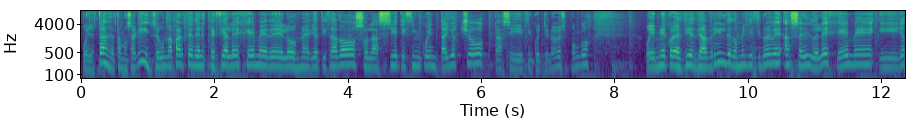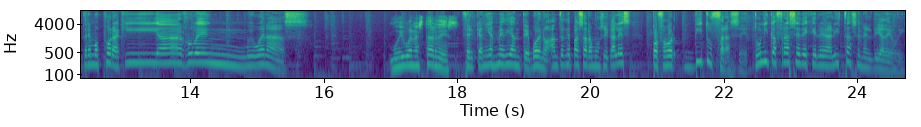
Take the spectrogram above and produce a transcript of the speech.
Pues ya está, ya estamos aquí. Segunda parte del especial EGM de los mediatizados. Son las 7 y 58, casi 59 supongo. Hoy es miércoles 10 de abril de 2019. Ha salido el EGM y ya tenemos por aquí a Rubén. Muy buenas. Muy buenas tardes. Cercanías mediante. Bueno, antes de pasar a musicales, por favor, di tu frase, tu única frase de generalistas en el día de hoy.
